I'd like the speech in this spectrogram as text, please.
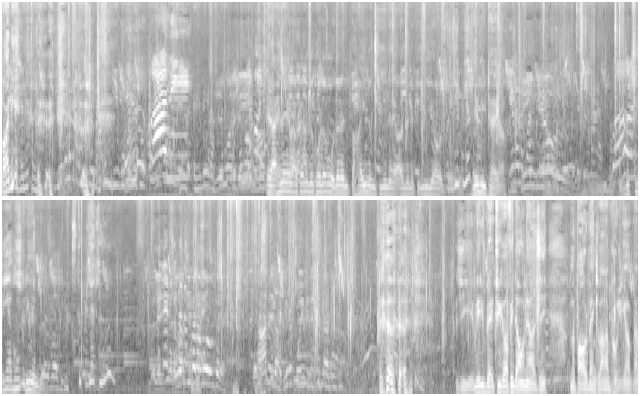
پانی؟ پانی۔ اہل علاقہ میں جو کھودا وہ ادھر انتہائی نمکین ہے یار میں نے پی لیا پیا۔ یہ میٹھا ہے یار۔ مچھلیاں گھوم رہی ہیں اندر۔ تو پیا کیوں؟ جی یہ میری بیٹری کافی ڈاؤن ہے آج. ہی میں پاور بینک لانا بھول گیا ہوں اپنا.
